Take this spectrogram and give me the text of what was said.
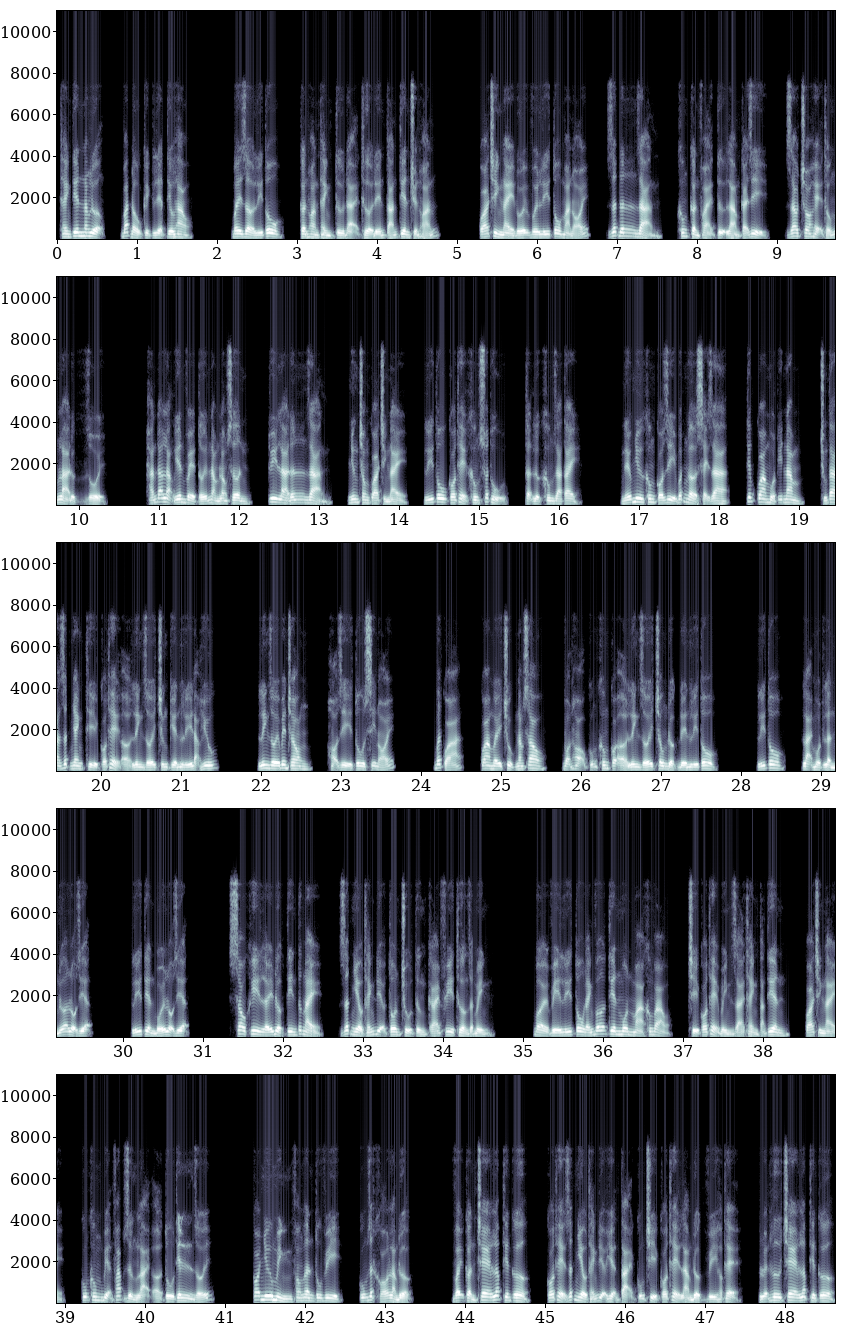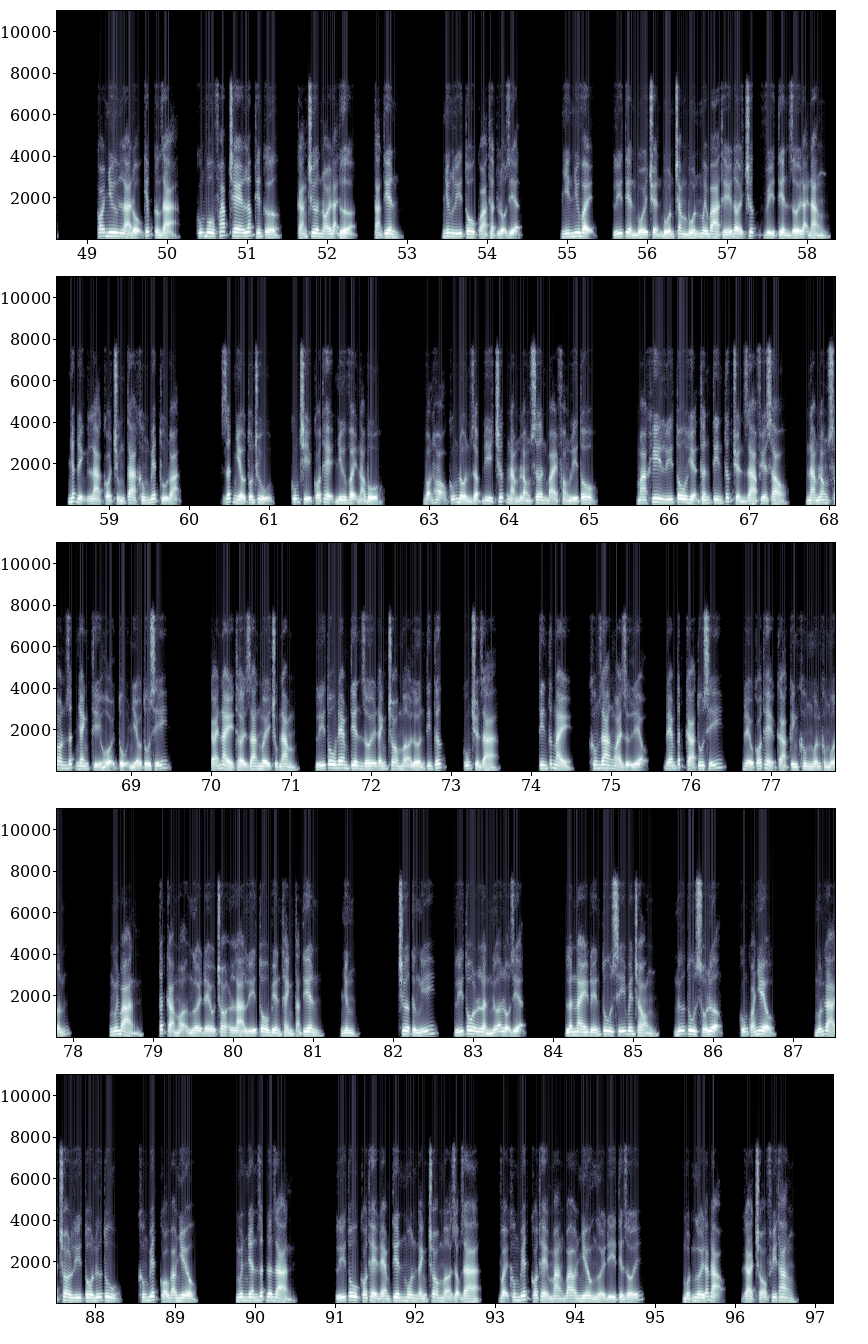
Thành tiên năng lượng bắt đầu kịch liệt tiêu hao. Bây giờ lý tô cần hoàn thành từ đại thừa đến tán tiên chuyển hoán. Quá trình này đối với lý tô mà nói rất đơn giản không cần phải tự làm cái gì giao cho hệ thống là được rồi hắn đã lặng yên về tới nằm long sơn, tuy là đơn giản, nhưng trong quá trình này, lý tô có thể không xuất thủ, tận lực không ra tay. Nếu như không có gì bất ngờ xảy ra, tiếp qua một ít năm, chúng ta rất nhanh thì có thể ở linh giới chứng kiến lý đạo hữu. Linh giới bên trong, họ gì tu sĩ nói? Bất quá, qua mấy chục năm sau, bọn họ cũng không có ở linh giới trông được đến lý tô. Lý tô lại một lần nữa lộ diện. Lý tiền bối lộ diện. Sau khi lấy được tin tức này, rất nhiều thánh địa tôn chủ từng cái phi thường giật mình. Bởi vì lý tô đánh vỡ tiên môn mà không vào, chỉ có thể bình giải thành tán tiên, quá trình này cũng không biện pháp dừng lại ở tu tiên liên giới. Coi như mình phong ân tu vi, cũng rất khó làm được. Vậy cần che lấp thiên cơ, có thể rất nhiều thánh địa hiện tại cũng chỉ có thể làm được vì hợp thể, luyện hư che lấp thiên cơ. Coi như là độ kiếp cường giả, cũng vô pháp che lấp thiên cơ, càng chưa nói đại thừa, tán tiên. Nhưng lý tô quả thật lộ diện. Nhìn như vậy, lý tiền bối chuyển bốn trăm bốn mươi ba thế đời trước vì tiên giới đại năng, nhất định là có chúng ta không biết thủ đoạn. Rất nhiều tôn chủ, cũng chỉ có thể như vậy não bổ. Bọn họ cũng đồn dập đi trước nằm long sơn bái phòng lý tô. Mà khi lý tô hiện thân tin tức truyền ra phía sau nằm long son rất nhanh thì hội tụ nhiều tu sĩ. Cái này thời gian mấy chục năm, lý tô đem tiên giới đánh cho mở lớn tin tức, cũng truyền ra. Tin tức này, không ra ngoài dự liệu, đem tất cả tu sĩ, đều có thể cả kinh không muốn không muốn. Nguyên bản, tất cả mọi người đều cho là lý tô biến thành tán tiên, nhưng chưa từng nghĩ, lý tô lần nữa lộ diện. Lần này đến tu sĩ bên trong, nữ tu số lượng cũng quá nhiều. Muốn gả cho lý tô nữ tu, không biết có bao nhiêu. Nguyên nhân rất đơn giản. Lý tô có thể đem tiên môn đánh cho mở rộng ra, vậy không biết có thể mang bao nhiêu người đi tiên giới. Một người đắc đạo, gà chó phi thăng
